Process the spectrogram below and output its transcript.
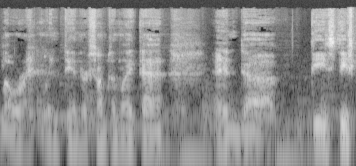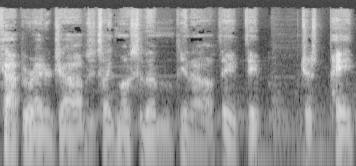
low rank LinkedIn or something like that. And uh, these these copywriter jobs, it's like most of them, you know, they they just pay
